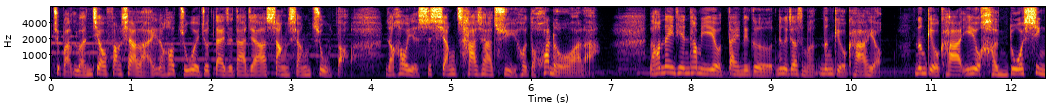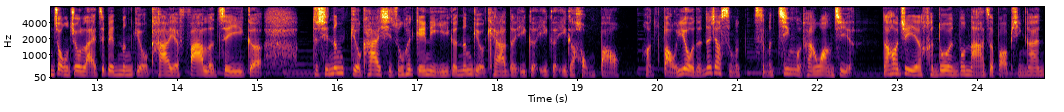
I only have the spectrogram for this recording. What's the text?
就把銮轿放下来，然后主委就带着大家上香祝祷，然后也是香插下去以后的换了哇啦。然后那一天他们也有带那个那个叫什么能给卡哟，能给卡也有很多信众就来这边能给卡也发了这一个，就是能给卡的时阵会给你一个能给卡的一个一个一个红包，好保佑的，那叫什么什么经我突然忘记了。然后就也很多人都拿着保平安，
